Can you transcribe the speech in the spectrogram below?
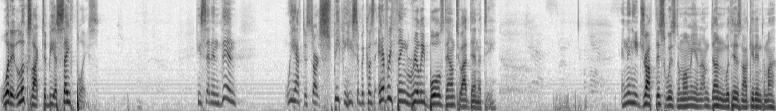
what it looks like to be a safe place. He said, and then we have to start speaking. He said, because everything really boils down to identity. And then he dropped this wisdom on me, and I'm done with his, and I'll get into my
